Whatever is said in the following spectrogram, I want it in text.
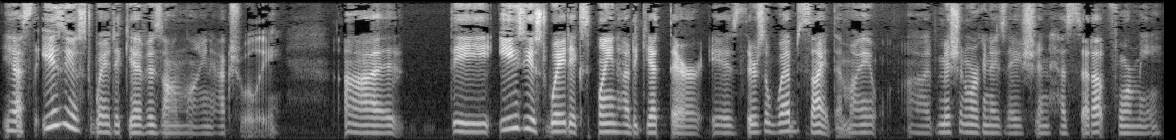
Yes, the easiest way to give is online, actually. Uh, the easiest way to explain how to get there is there's a website that my mission organization has set up for me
